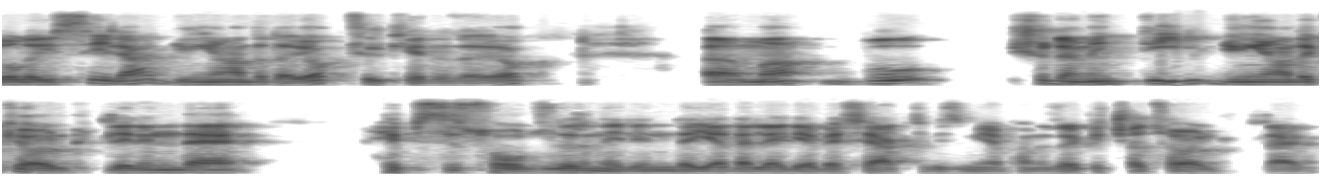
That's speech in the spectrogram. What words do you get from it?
Dolayısıyla dünyada da yok, Türkiye'de de yok. Ama bu şu demek değil, dünyadaki örgütlerin de hepsi solcuların elinde ya da LGBT aktivizmi yapan özellikle çatı örgütler,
